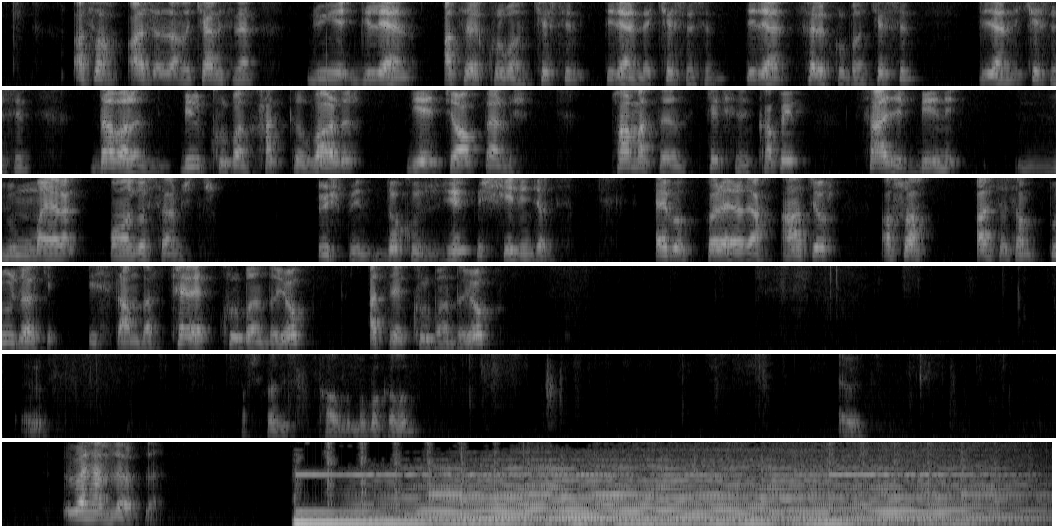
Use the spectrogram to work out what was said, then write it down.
Asuh Aleyhisselam da kendisine dünya, dileyen Atire kurbanı kessin, dileyen de kesmesin, dileyen Fere kurbanı kessin, dileyen de kesmesin. Davarın bir kurban hakkı vardır diye cevap vermiş. Parmakların hepsini kapayıp sadece birini yummayarak ona göstermiştir. 3977. hadis. Ebu Hureyre anlatıyor. Asuh Aleyhisselam buyurdular ki İslam'da fere kurbanı da yok. Atire kurbanı da yok. Evet. Başka hadis kaldı mı bakalım. Evet. Velhamdülillah.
